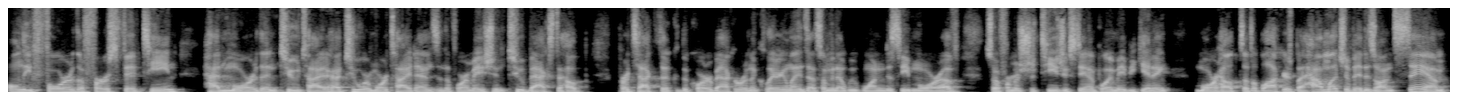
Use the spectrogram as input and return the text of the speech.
only four of the first 15 had more than two tight, had two or more tight ends in the formation, two backs to help protect the, the quarterback or in the clearing lanes. That's something that we wanted to see more of. So from a strategic standpoint, maybe getting more help to the blockers, but how much of it is on Sam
